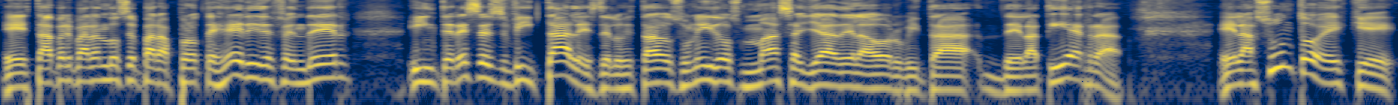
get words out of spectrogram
está preparándose para proteger y defender intereses vitales de los Estados Unidos más allá de la órbita de la Tierra. El asunto es que,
